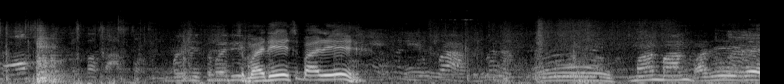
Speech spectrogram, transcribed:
หอมปากปากก่อนสบายดีสบายดีสบายดีสบายดีมานมานปลาที่เลย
